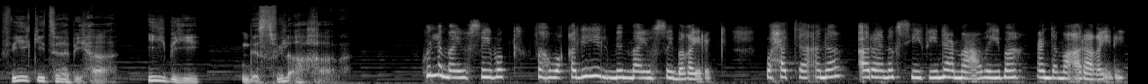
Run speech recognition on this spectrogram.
في كتابها إيبي نصف الآخر. كل ما يصيبك فهو قليل مما يصيب غيرك وحتى أنا أرى نفسي في نعمة عظيمة عندما أرى غيري.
